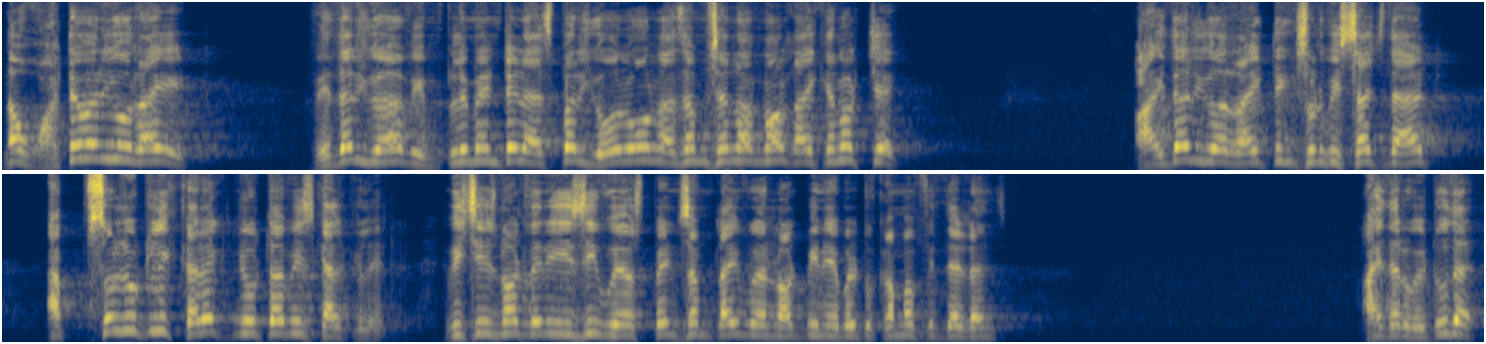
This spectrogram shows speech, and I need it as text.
Now, whatever you write, whether you have implemented as per your own assumption or not, I cannot check. Either your writing should be such that absolutely correct new term is calculated, which is not very easy. We have spent some time, we have not been able to come up with that answer. Either we do that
